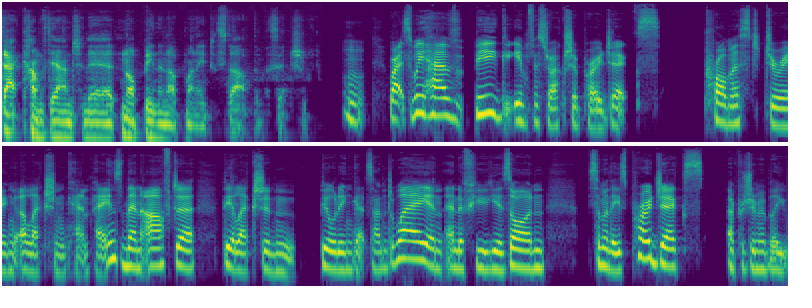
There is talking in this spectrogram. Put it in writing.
that comes down to there not being enough money to staff them, essentially. Mm. Right. So we have big infrastructure projects promised during election campaigns. And then after the election building gets underway and, and a few years on, some of these projects are presumably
